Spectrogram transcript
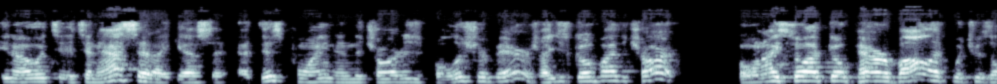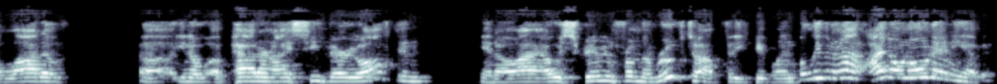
you know, it's it's an asset, I guess, at, at this point, and the chart is bullish or bearish. I just go by the chart. But when I saw it go parabolic, which was a lot of, uh, you know, a pattern I see very often, you know, I, I was screaming from the rooftop for these people. And believe it or not, I don't own any of it.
